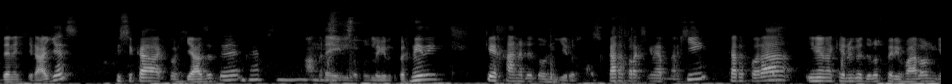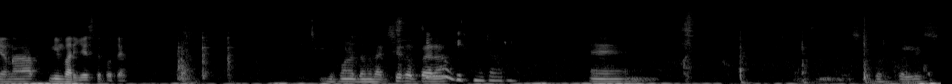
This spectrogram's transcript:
δεν έχει ράγες, φυσικά εκτροχιάζεται, Γράψε. unrail όπως λέγεται το παιχνίδι, και χάνετε τον γύρο σας. Κάθε φορά ξεκινάει από την αρχή, κάθε φορά είναι ένα καινούργιο εντελώς περιβάλλον για να μην βαριέστε ποτέ. Λοιπόν, εντωμεταξύ εδώ Τι πέρα... μου δείχνει τώρα; Ε, κάτσε να δεις, το έχω κολλήσει.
